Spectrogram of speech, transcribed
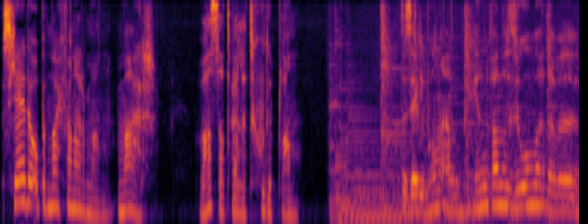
scheidde op een dag van haar man, maar was dat wel het goede plan? Het is eigenlijk begonnen aan het begin van de zomer dat, we,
